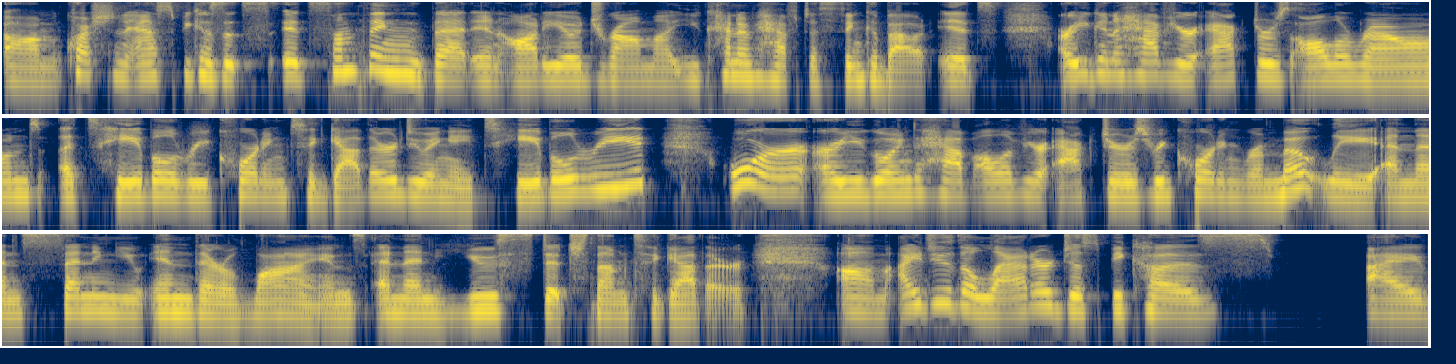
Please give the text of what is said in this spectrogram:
um, question asked because it's it's something that in audio drama you kind of have to think about. It's are you going to have your actors all around a table recording together, doing a table read, or are you going to have all of your actors recording remotely and then sending you in their lines and then you stitch them together? Um, I do the latter just because I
